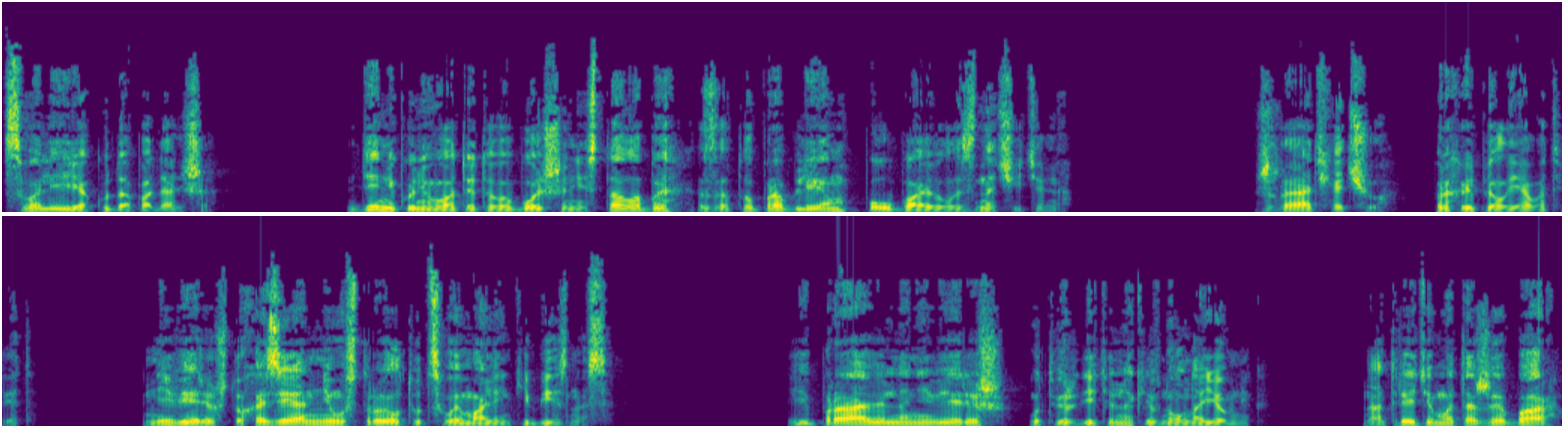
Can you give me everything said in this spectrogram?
свали я куда подальше. Денег у него от этого больше не стало бы, зато проблем поубавилось значительно. «Жрать хочу», – прохрипел я в ответ. «Не верю, что хозяин не устроил тут свой маленький бизнес». «И правильно не веришь», – утвердительно кивнул наемник. «На третьем этаже бар.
